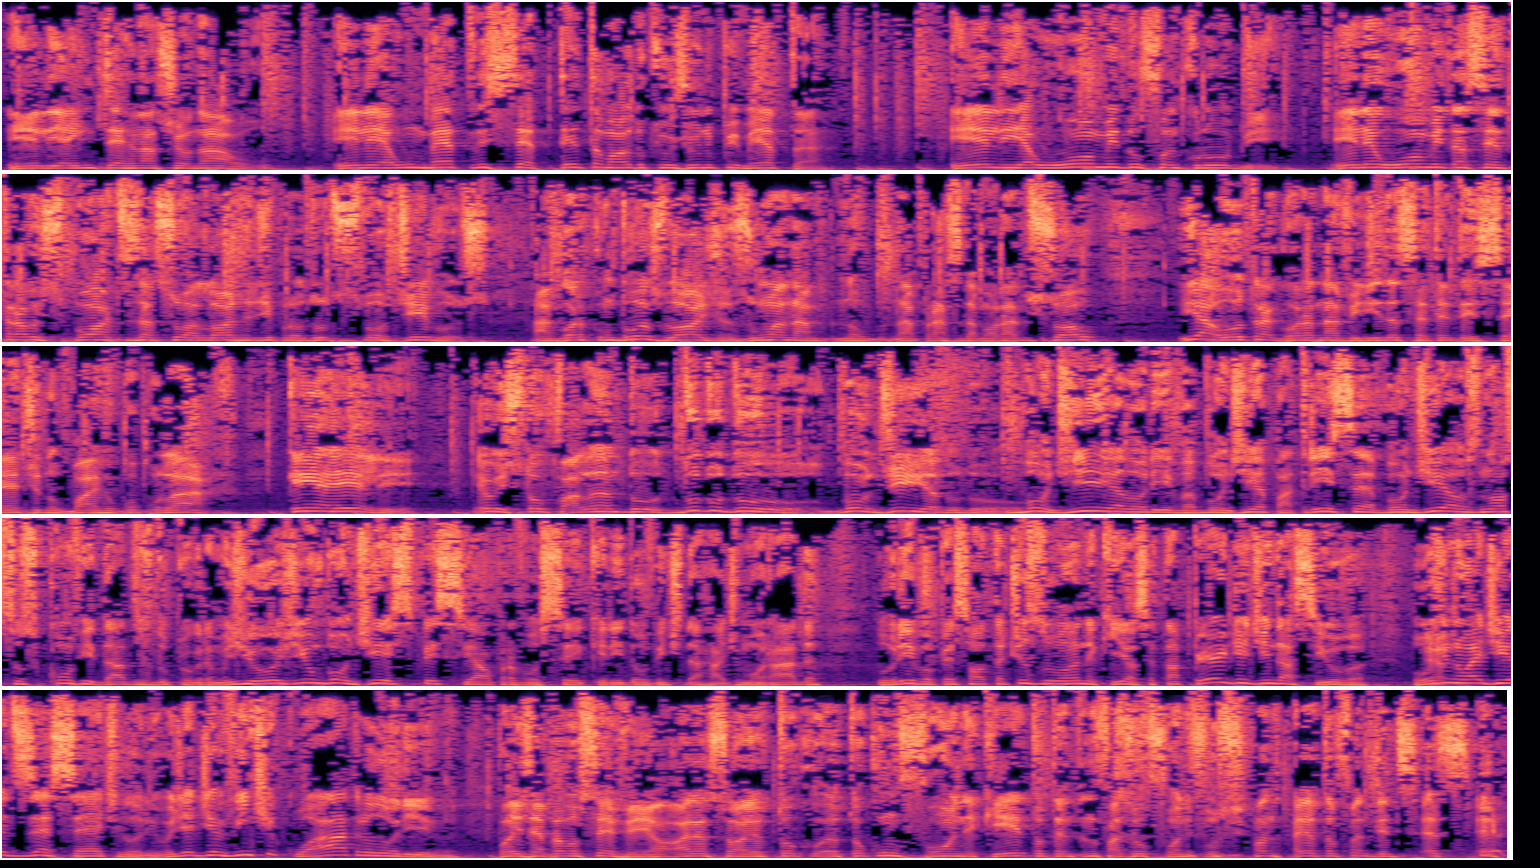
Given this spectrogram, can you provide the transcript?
Ele é internacional. Ele é 1,70m maior do que o Júnior Pimenta. Ele é o homem do fã-clube. Ele é o homem da Central Esportes, a sua loja de produtos esportivos. Agora com duas lojas, uma na, no, na Praça da Morada do Sol e a outra agora na Avenida 77, no bairro Popular. Quem é ele? Eu estou falando do Dudu. Bom dia, Dudu. Bom dia, Loriva. Bom dia, Patrícia. Bom dia aos nossos convidados do programa de hoje e um bom dia especial para você, querido ouvinte da Rádio Morada. Loriva, o pessoal tá te zoando aqui, ó. Você tá perdidinho da Silva. Hoje é. não é dia 17, Loriva. Hoje é dia 24, Loriva. Pois é, pra você ver. Olha só, eu tô, eu tô com um fone aqui, tô tentando fazer o fone funcionar. Eu tô falando dia 17.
